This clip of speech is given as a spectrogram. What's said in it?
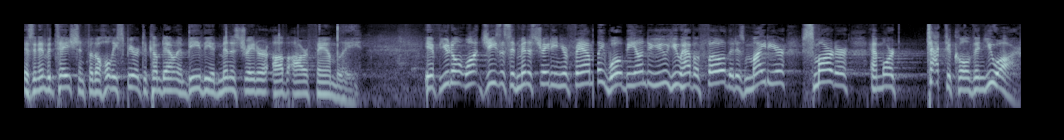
is an invitation for the Holy Spirit to come down and be the administrator of our family. If you don't want Jesus administrating your family, woe be unto you. You have a foe that is mightier, smarter, and more tactical than you are.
